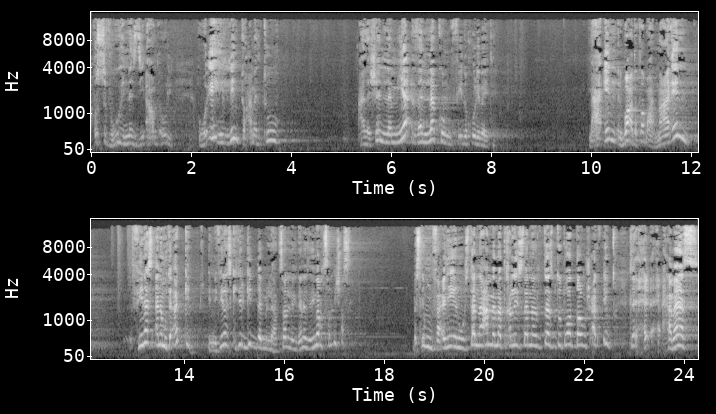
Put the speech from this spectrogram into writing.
أبص في وجوه الناس دي أقعد أقول هو إيه اللي أنتوا عملتوه علشان لم يأذن لكم في دخول بيته؟ مع إن البعد طبعا مع إن في ناس أنا متأكد إن في ناس كتير جدا من اللي هتصلي الجنازة دي ما بتصليش أصلا. بس ليه منفعلين؟ واستنى يا عم ما تخليه يستنى الناس بتتوضى ومش عارف إيه. تلاقي حماس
